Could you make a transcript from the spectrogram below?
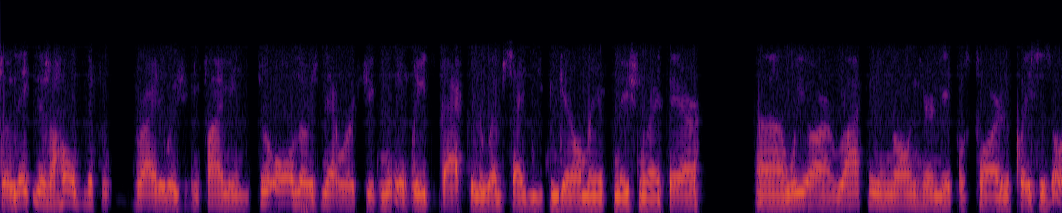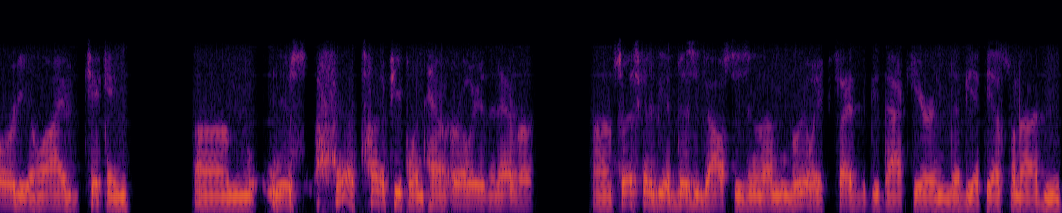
so they, there's a whole different variety of ways you can find me. through all those networks, you can it leads back to the website, and you can get all my information right there. Uh, we are rocking and rolling here in Naples, Florida. The place is already alive and kicking. Um, there's a ton of people in town earlier than ever. Uh, so it's going to be a busy golf season, and I'm really excited to be back here and uh, be at the Esplanade. And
